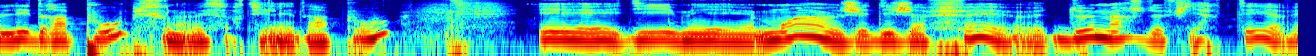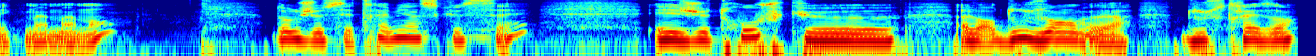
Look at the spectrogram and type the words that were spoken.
les drapeaux, puisqu'on avait sorti les drapeaux. Et il dit, mais moi, j'ai déjà fait euh, deux marches de fierté avec ma maman. Donc je sais très bien ce que c'est. Et je trouve que, alors 12 ans, voilà, 12-13 ans,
